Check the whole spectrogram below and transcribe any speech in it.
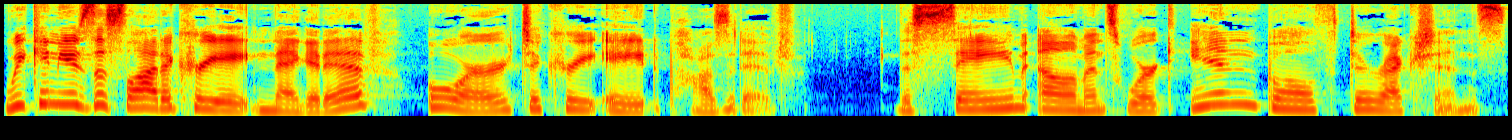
We can use this law to create negative or to create positive. The same elements work in both directions.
